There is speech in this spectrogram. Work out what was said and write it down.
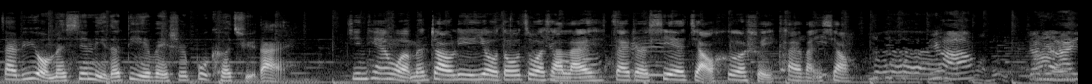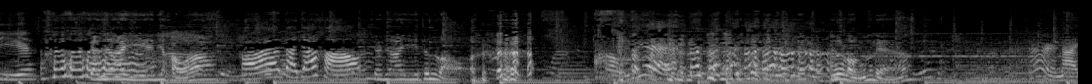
在驴友们心里的地位是不可取代。今天我们照例又都坐下来，在这儿歇脚喝水，开玩笑。你好，江宁阿姨。江宁阿姨你好啊！好啊，大家好。江宁阿姨真老。讨厌。没有老公的脸啊。这儿呢，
